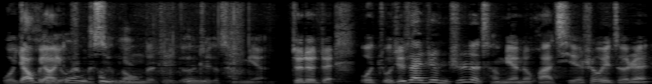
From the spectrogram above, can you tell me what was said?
我要不要有什么行动的这个这个层面。对对对，我我觉得在认知的层面的话，企业社会责任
